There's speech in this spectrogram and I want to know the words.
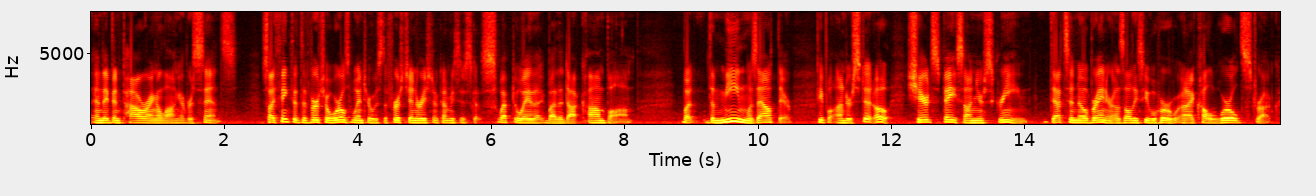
And they've been powering along ever since. So I think that the Virtual Worlds winter was the first generation of companies that just got swept away by the dot com bomb. But the meme was out there. People understood, oh, shared space on your screen that's a no-brainer. There's all these people who are what I call world struck.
